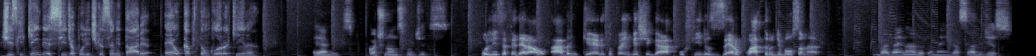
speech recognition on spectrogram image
diz que quem decide a política sanitária é o capitão cloroquina. É, amigos. continuamos fodidos. Polícia Federal abre inquérito para investigar o filho 04 de Bolsonaro. Não vai dar em nada também, já sabe disso.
